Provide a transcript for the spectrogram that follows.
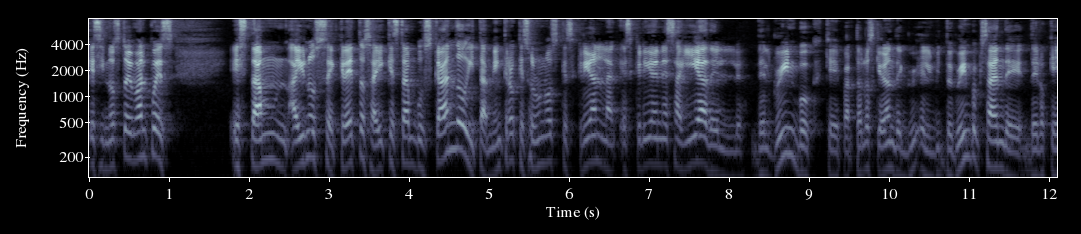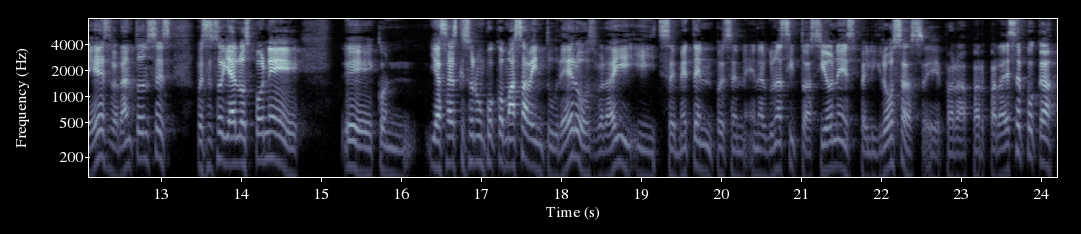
que si no estoy mal, pues están, hay unos secretos ahí que están buscando y también creo que son unos que escriban, la, escriben esa guía del, del, Green Book, que para todos los que vieron el, the Green Book saben de, de lo que es, ¿verdad? Entonces, pues eso ya los pone eh, con, ya sabes que son un poco más aventureros, ¿verdad? Y, se meten pues en, algunas situaciones peligrosas eh, para, para, esa época.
